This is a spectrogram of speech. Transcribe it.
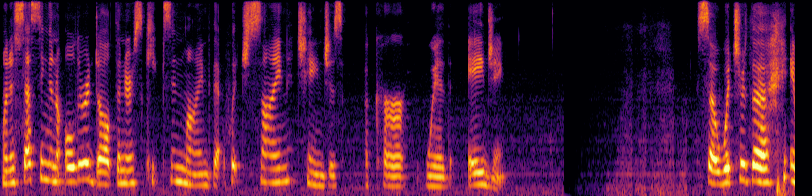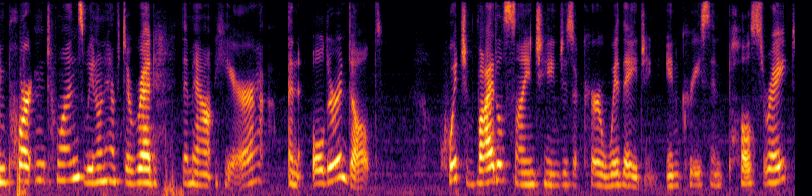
When assessing an older adult, the nurse keeps in mind that which sign changes occur with aging. So which are the important ones? We don't have to read them out here. An older adult which vital sign changes occur with aging? Increase in pulse rate,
